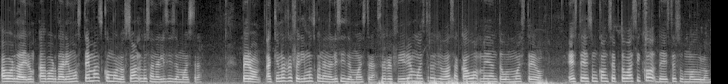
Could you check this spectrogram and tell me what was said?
abordaremos temas como lo son los análisis de muestra. Pero, ¿a qué nos referimos con análisis de muestra? Se refiere a muestras llevadas a cabo mediante un muestreo. Este es un concepto básico de este submódulo.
